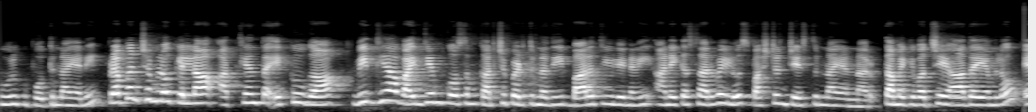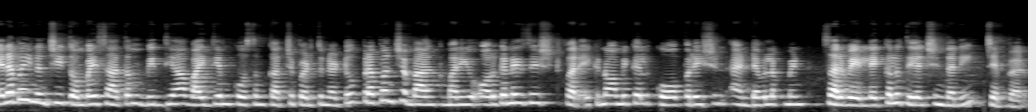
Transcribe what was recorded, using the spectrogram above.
కూరుకుపోతున్నాయని ప్రపంచంలోకెల్లా అత్యంత ఎక్కువగా విద్య వైద్యం కోసం ఖర్చు పెడుతున్నది భారతీయులేనని అనేక సర్వేలు స్పష్టం చేస్తున్నాయన్నారు. తమకి వచ్చే ఆదాయంలో ఎనభై నుంచి తొంభై శాతం విద్య వైద్యం కోసం ఖర్చు పెడుతున్నట్టు ప్రపంచ బ్యాంక్ మరియు Organisation for Economical Cooperation and Development survey లెక్కలు తేల్చిందని చెప్పారు.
